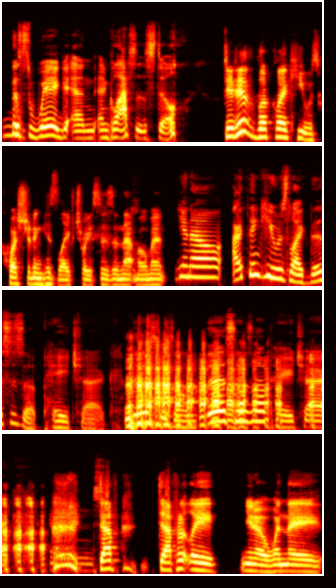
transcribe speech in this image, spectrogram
this wig and and glasses still Did it look like he was questioning his life choices in that moment? you know i think he was like this is a paycheck. This is a this is a paycheck. And- Def- definitely, you know, when they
